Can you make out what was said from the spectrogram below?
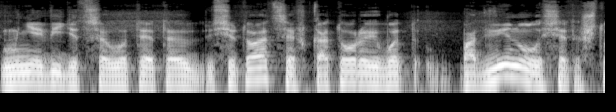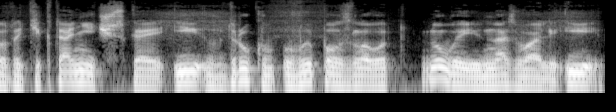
мне видится вот эта ситуация, в которой вот подвинулось это что-то тектоническое, и вдруг выползло, вот, ну, вы назвали, и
